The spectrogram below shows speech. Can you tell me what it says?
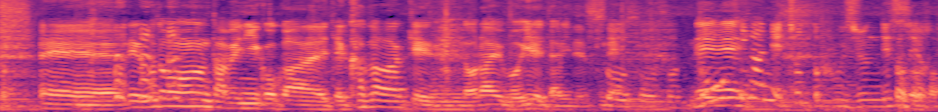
えーでうどん食べに行こうかって香川県のライブを入れたりですね。そうそうそう。動で機がねちょっと不純ですよ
